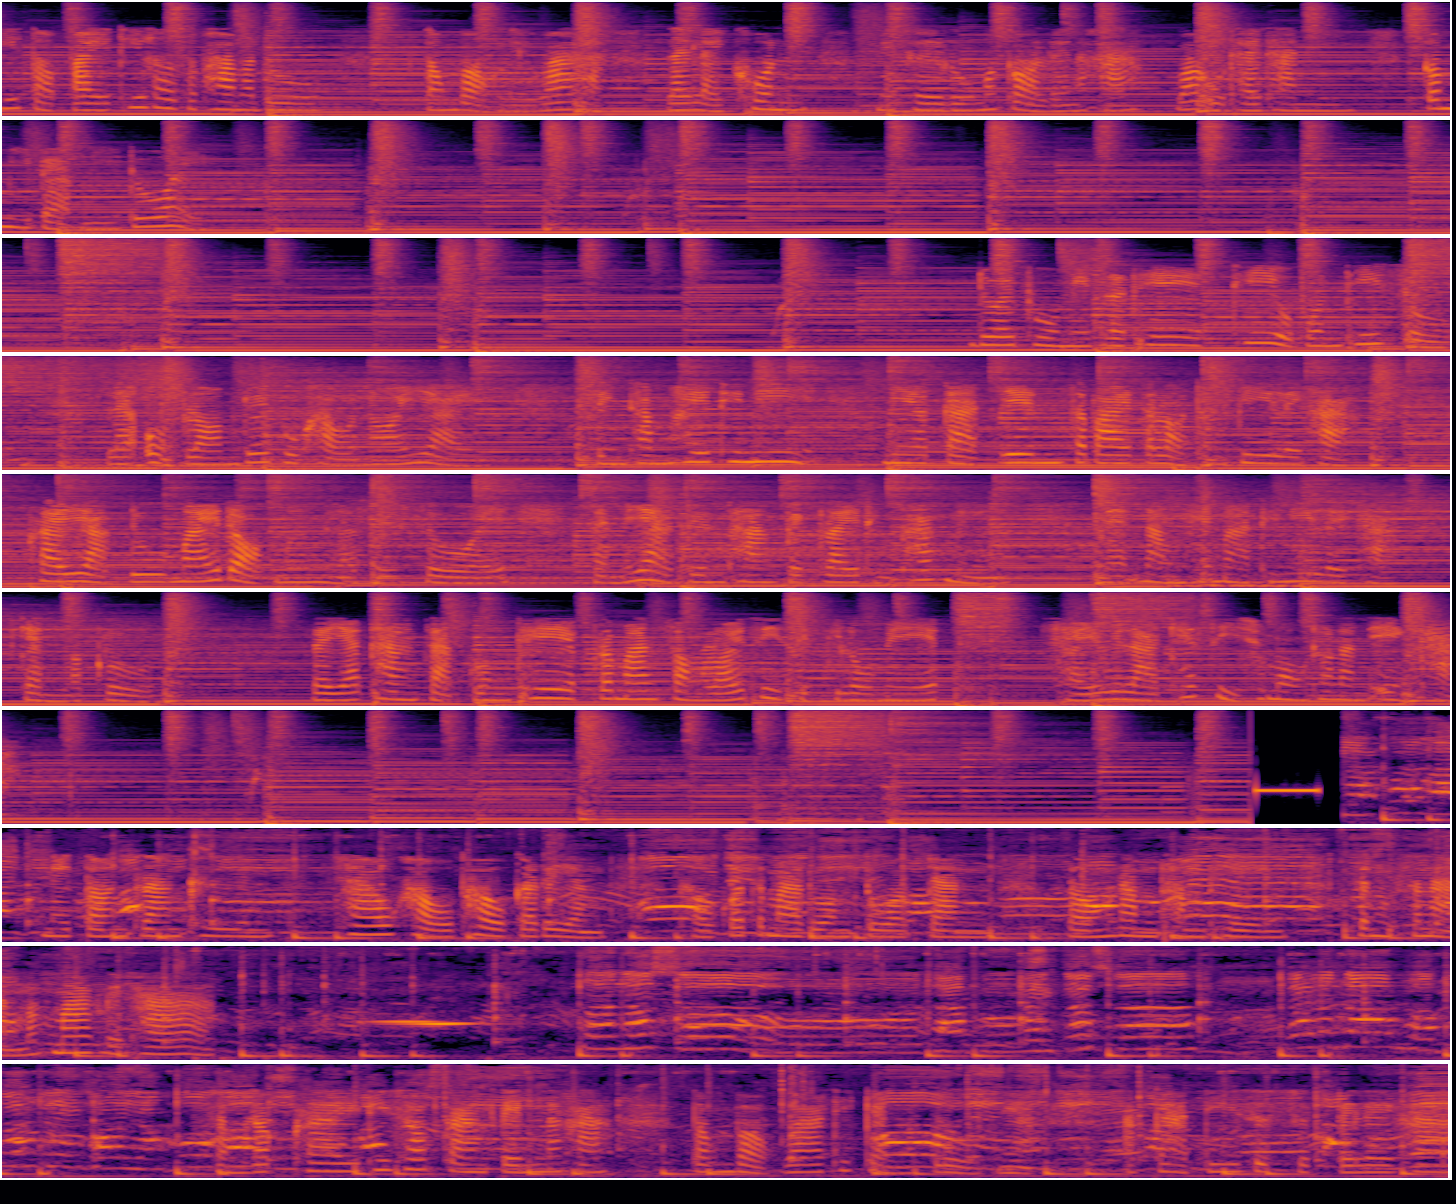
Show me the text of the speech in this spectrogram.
ที่ต่อไปที่เราจะพามาดู ต้องบอกเลยว่า หลาย ๆ คนไม่เคยรู้มาก่อนเลยนะคะ ว่าอุทัยธานีก็มีแบบนี้ด้วยด้วยภูมิประเทศที่อยู่บนที่สูง และอบล้อมด้วยภูเขาน้อยใหญ่จึงทำให้ที่นี่มีอากาศเย็นสบายตลอดทั้งปีเลยค่ะ รอยากดูไม้ดอกเมืองเหนือสวยๆ แต่ไม่อยากเดินทางไปไกลถึงภาคเหนือ แนะนำให้มาที่นี่เลยค่ะ แก่นมะกรูด ระยะทางจากกรุงเทพประมาณ 240 กิโลเมตร ใช้เวลาแค่ 4 ชั่วโมงเท่านั้นเองค่ะในตอนกลางคืน ชาวเขาเผ่ากะเหรี่ยง เขาก็จะมารวมตัวกัน ร้องรำทำเพลง สนุกสนานมากๆเลยค่ะสำหรับใครที่ชอบกางเต็นท์นะคะ ต้องบอกว่าที่แก่นมะกรูดเนี่ย อากาศดีสุดๆไปเลยค่ะ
